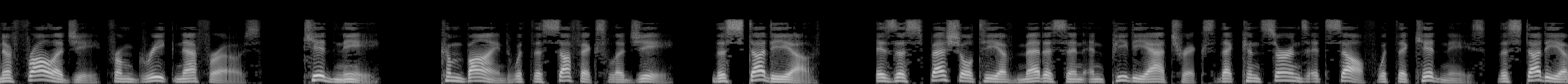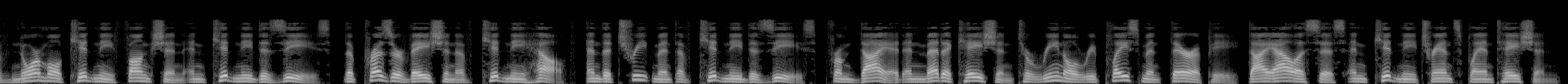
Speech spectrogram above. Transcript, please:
Nephrology from Greek nephros, kidney, combined with the suffix logy, the study of, is a specialty of medicine and pediatrics that concerns itself with the kidneys, the study of normal kidney function and kidney disease, the preservation of kidney health, and the treatment of kidney disease, from diet and medication to renal replacement therapy dialysis and kidney transplantation.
